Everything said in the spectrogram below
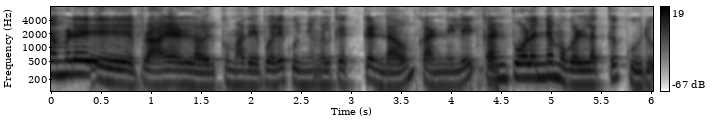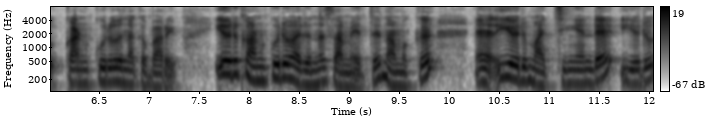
നമ്മുടെ പ്രായമുള്ളവർക്കും അതേപോലെ കുഞ്ഞുങ്ങൾക്കൊക്കെ ഉണ്ടാവും കണ്ണിൽ കൺപോളന്റെ മുകളിലൊക്കെ കുരു കൺകുരു എന്നൊക്കെ പറയും. ഈ ഒരു കൺകുരു വരുന്ന സമയത്ത് നമുക്ക് ഈ ഒരു മച്ചിങ്ങന്റെ ഈ ഒരു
